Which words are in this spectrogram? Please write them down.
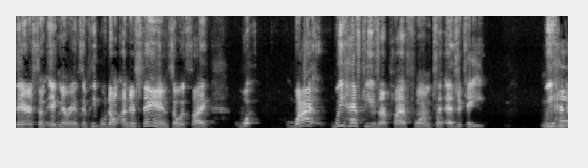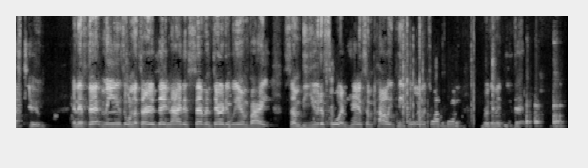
There's some ignorance and people don't understand. So it's like, what? Why we have to use our platform to educate? We Mhm. have to. And if that means on a Thursday night at 7:30, we invite some beautiful and handsome poly people on to talk about it, we're gonna do that.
